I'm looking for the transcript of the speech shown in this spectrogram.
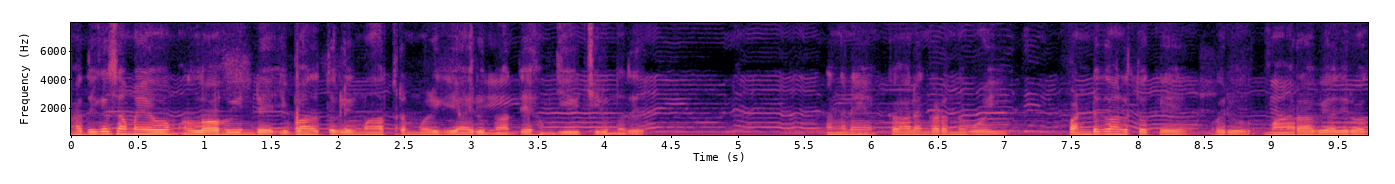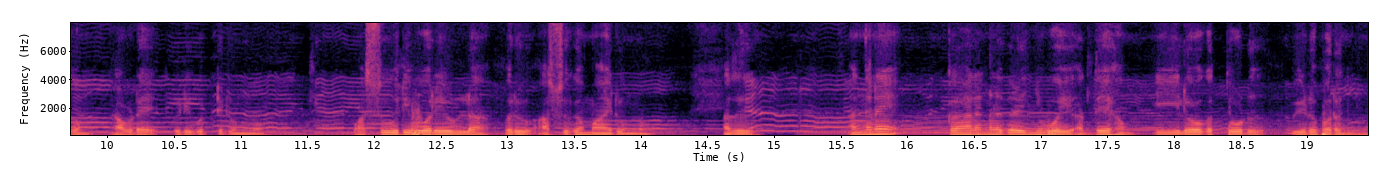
അധിക സമയവും അള്ളാഹുവിന്റെ ഇബാദത്തുകളിൽ മാത്രം മുഴുകിയായിരുന്നു അദ്ദേഹം ജീവിച്ചിരുന്നത്. അങ്ങനെ കാലം കടന്നുപോയി. പണ്ട് കാലത്തൊക്കെ ഒരു മാറാവ്യാധി രോഗം അവിടെ പിടിപെട്ടിരുന്നു. വസൂരി പോലെയുള്ള ഒരു അസുഖമായിരുന്നു അത്. അങ്ങനെ കാലങ്ങൾ കഴിഞ്ഞുപോയി അദ്ദേഹം ഈ ലോകത്തോട് വീട് പറഞ്ഞു.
